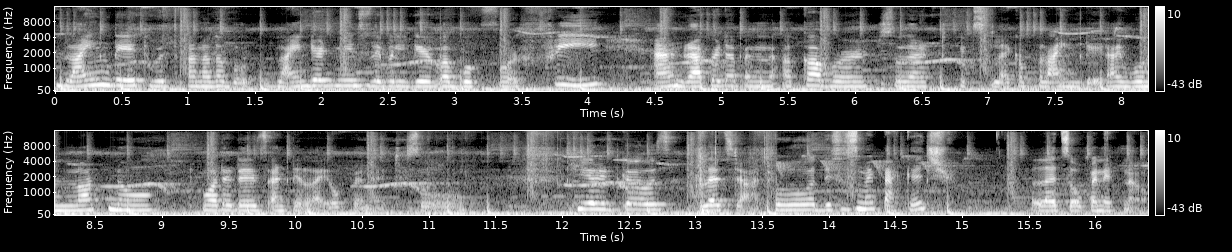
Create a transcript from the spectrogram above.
blind date with another book blind date means they will give a book for free and wrap it up in a cover so that it's like a blind date. I will not know what it is until I open it. So here it goes. Let's start. So this is my package. Let's open it now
